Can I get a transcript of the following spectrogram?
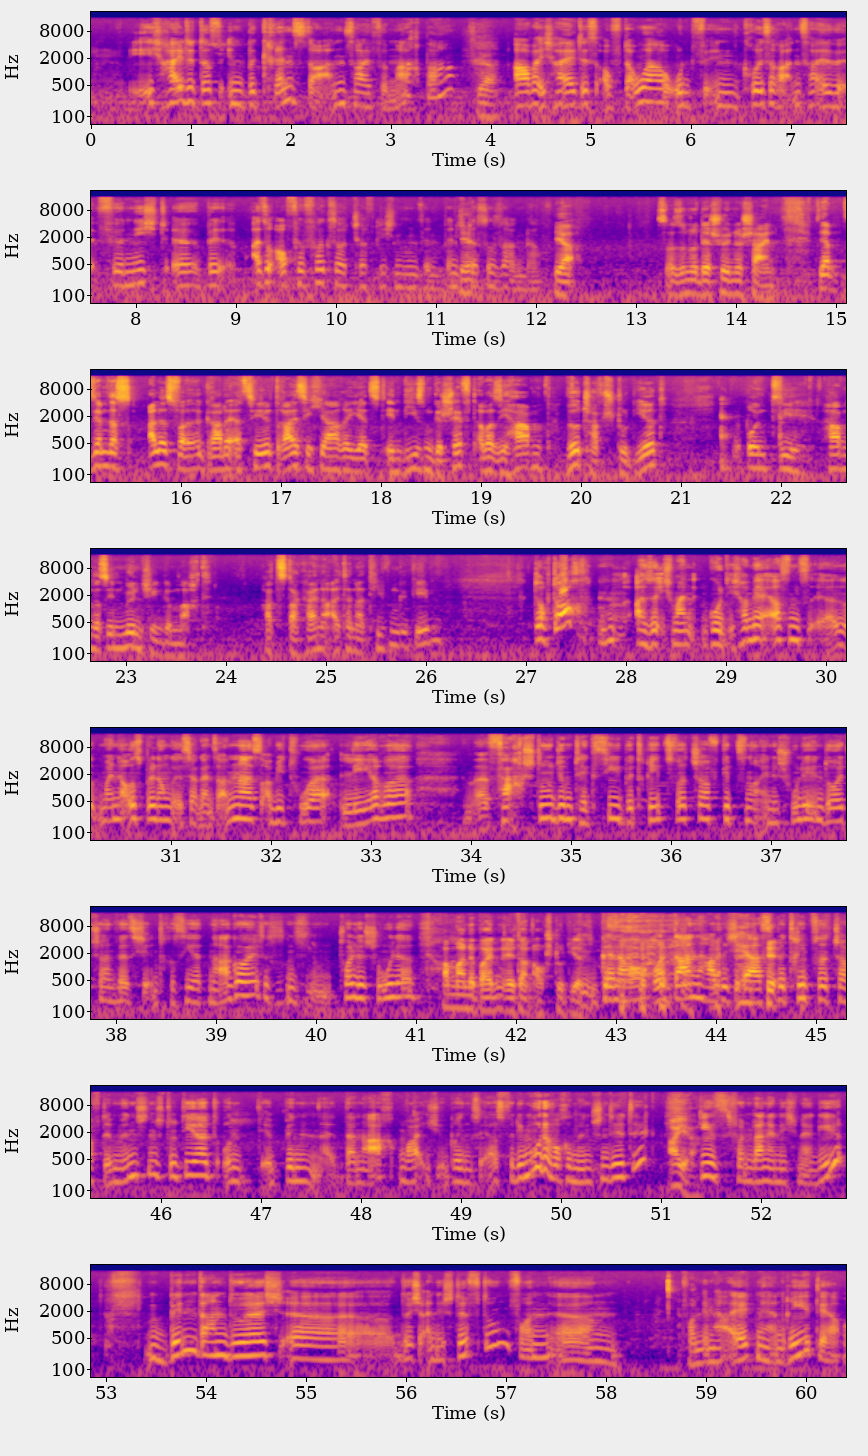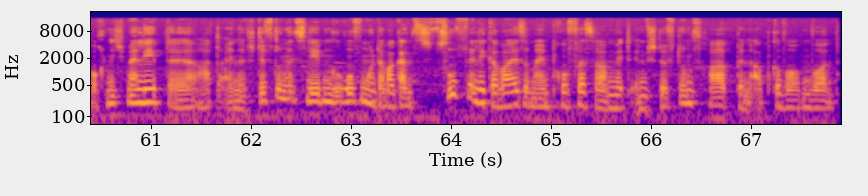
ich halte das in begrenzter Anzahl für machbar, Ja. aber ich halte es auf Dauer und für in größerer Anzahl für nicht, äh, also auch für volkswirtschaftlichen Unsinn, wenn ich Ja. das so sagen darf. Ja. Ist also nur der schöne Schein. Sie haben, das alles äh, gerade erzählt, 30 Jahre jetzt in diesem Geschäft, aber Sie haben Wirtschaft studiert und Sie haben das in München gemacht. Hat es da keine Alternativen gegeben? Doch, doch. Also ich meine, gut, ich habe ja erstens, also meine Ausbildung ist ja ganz anders. Abitur, Lehre, Fachstudium Textil, Betriebswirtschaft. Gibt es nur eine Schule in Deutschland, wer sich interessiert, Nagold. Das ist eine tolle Schule. Haben meine beiden Eltern auch studiert. Genau, und dann habe ich erst Betriebswirtschaft in München studiert und bin danach war ich übrigens erst für die Modewoche München tätig, Ah ja. die es schon lange nicht mehr gibt. Bin dann durch, äh, durch eine Stiftung von, ähm, von dem alten Herrn Ried, der auch nicht mehr lebt, der hat eine Stiftung ins Leben gerufen und da war ganz zufälligerweise mein Professor mit im Stiftungsrat, bin abgeworben worden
